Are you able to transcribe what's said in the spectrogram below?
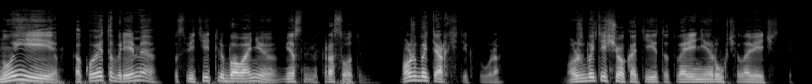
Ну и какое-то время посвятить любованию местными красотами. Может быть, архитектура, может быть, еще какие-то творения рук человеческих.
